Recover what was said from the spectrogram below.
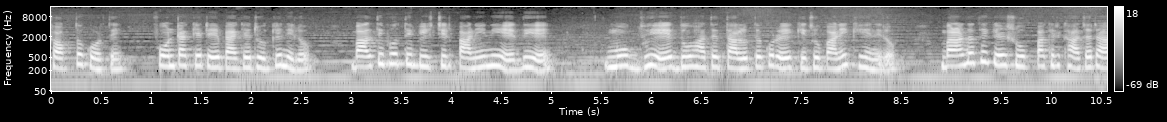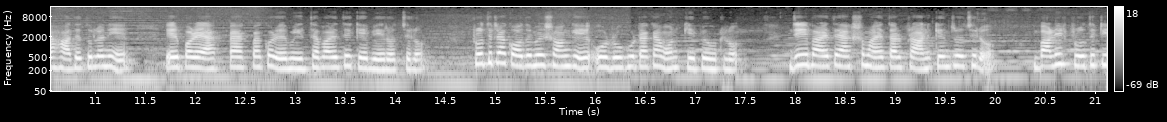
শক্ত করতে। ফোনটা কেটে ব্যাগে ঢুকিয়ে নিল। বালতি ভর্তি বৃষ্টির পানি নিয়ে দিয়ে মুখ ধুয়ে দু হাতের তালুতে করে কিছু পানি খেয়ে নিল। বারান্দা থেকে সুখ পাখির খাঁচাটা হাতে তুলে নিয়ে এরপরে এক পা এক পা করে মিথ্যা বাড়ি থেকে বের হচ্ছিল। প্রতিটা কদমের সঙ্গে ওর রুহুটা কেমন কেঁপে উঠল। যেই বাড়িতে একসময় তার প্রাণকেন্দ্র ছিল বাড়ির প্রতিটি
